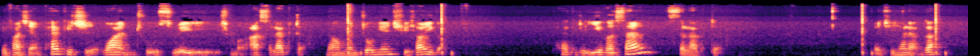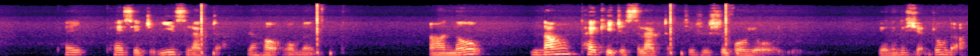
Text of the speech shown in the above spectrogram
可以发现 Package One、Two、Three 什么 are Select。那我们中间取消一个，Package 一和三 Select，再取消两个，P。Passage 一 select，然后我们啊 no non package select 就是是否有有那个选中的啊，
